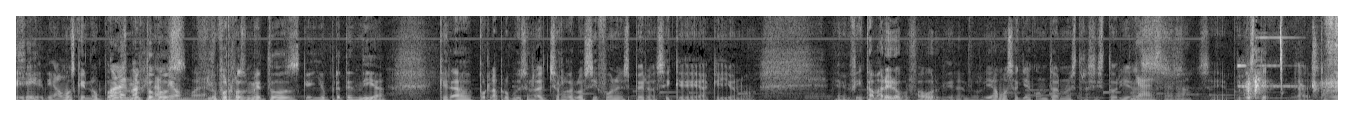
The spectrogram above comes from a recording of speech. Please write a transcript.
Eh, digamos que no por los métodos no por los métodos que yo pretendía que era por la proposición al chorro de los sifones pero sí que aquello no en fin, camarero, por favor, que nos liamos aquí a contar nuestras historias. Ya, es verdad. Sí, porque es que, es que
